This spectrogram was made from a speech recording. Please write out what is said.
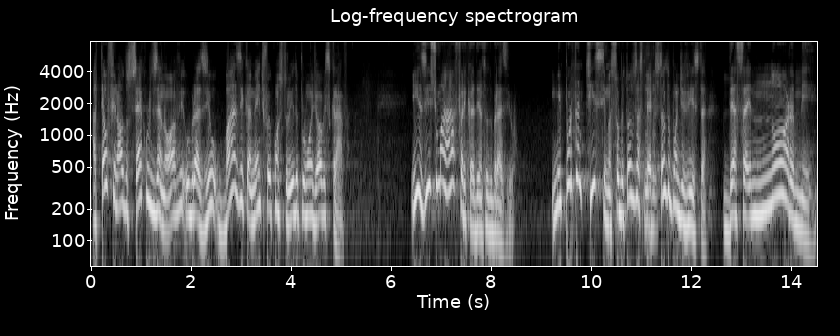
até o final do século XIX, o Brasil basicamente foi construído por mão de obra escrava. E existe uma África dentro do Brasil, importantíssima sobre todos os aspectos, uhum. tanto do ponto de vista dessa enorme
